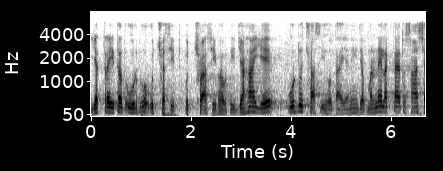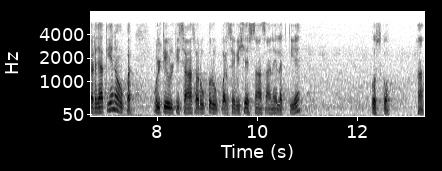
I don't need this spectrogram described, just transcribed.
यत्र इतद ऊर्ध्व उच्छ्वसित, उच्छ्वासी भवती। जहाँ ये ऊर्ध्वच्छ्वासी होता है, यानी जब मरने लगता है तो सांस चढ़ जाती है ना ऊपर उल्टी उल्टी सांस और ऊपर ऊपर से विशेष सांस आने लगती है उसको। हाँ।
